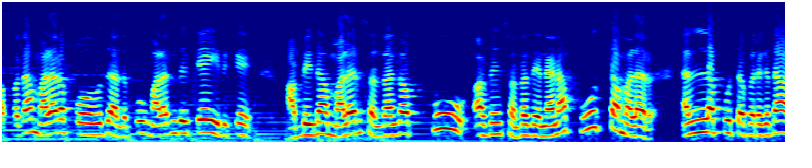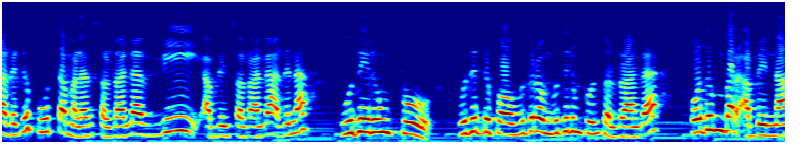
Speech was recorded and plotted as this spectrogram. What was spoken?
அப்போ தான் மலரப் போகுது. அந்த பூ மலர்ந்துகிட்டே இருக்கு. அப்படின்னு தான் மலர் சொல்கிறாங்க பூ அப்படின்னு சொல்கிறது என்னன்னா பூத்த மலர். நல்லா பூத்த பிறகு தான் அதுக்கு பூத்த மலர் சொல்கிறாங்க வி அப்படின்னு சொல்கிறாங்க அதுனா உதிரும் பூ. உதிர்ந்து போ உதிரும் உதிரும் பூன்னு சொல்கிறாங்க பொதும்பர் அப்படின்னா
